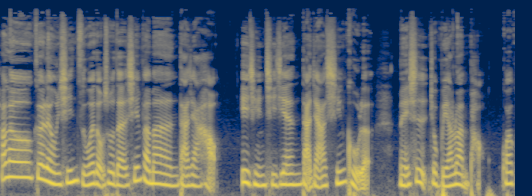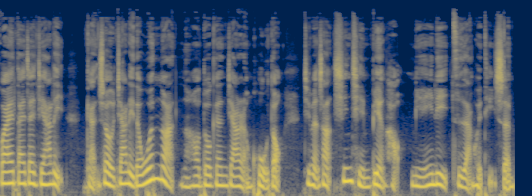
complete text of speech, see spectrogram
Hello，各位永新紫微斗数的新粉们，大家好！疫情期间，大家辛苦了，没事就不要乱跑。乖乖待在家里，感受家里的温暖，然后多跟家人互动，基本上心情变好，免疫力自然会提升。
